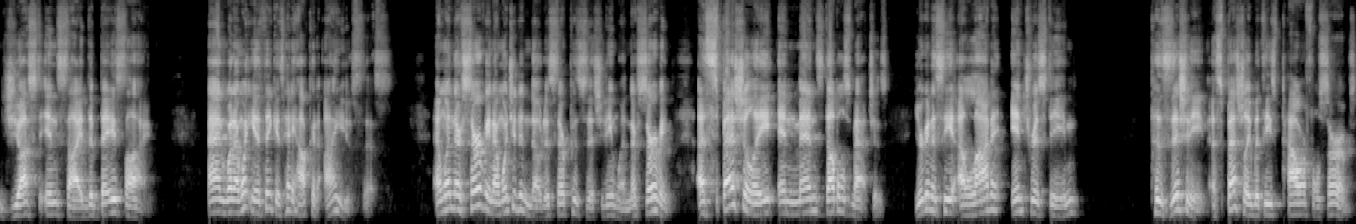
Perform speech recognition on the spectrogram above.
just inside the baseline? And what I want you to think is, hey, how could I use this? And when they're serving, I want you to notice their positioning when they're serving, especially in men's doubles matches. You're going to see a lot of interesting positioning, especially with these powerful serves.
